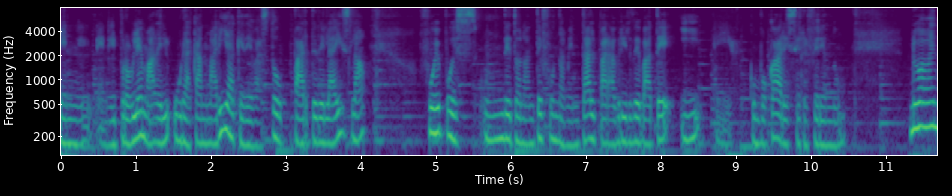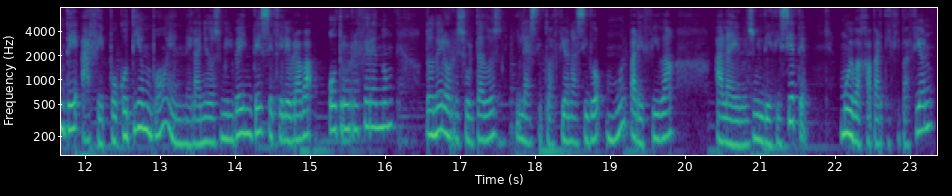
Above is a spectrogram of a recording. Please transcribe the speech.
el problema del huracán María que devastó parte de la isla fue pues un detonante fundamental para abrir debate y eh, convocar ese referéndum. Nuevamente, hace poco tiempo, en el año 2020, se celebraba otro referéndum donde los resultados y la situación ha sido muy parecida a la de 2017, muy baja participación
